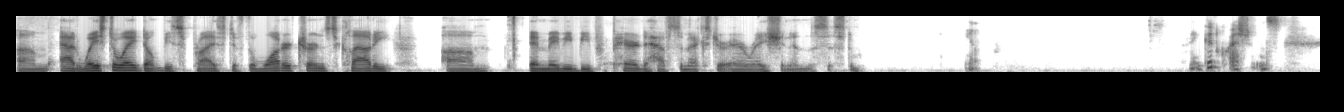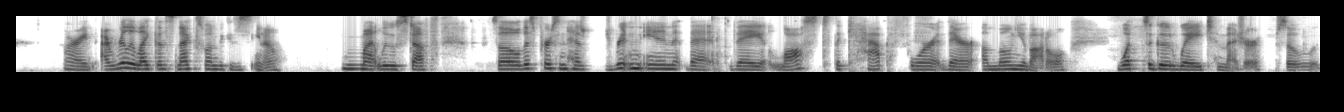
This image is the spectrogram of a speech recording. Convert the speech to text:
um, add waste away. Don't be surprised if the water turns cloudy um, and maybe be prepared to have some extra aeration in the system. Yeah. Good questions. All right. I really like this next one because, you know, you might lose stuff. So this person has written in that they lost the cap for their ammonia bottle. What's a good way to measure? So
